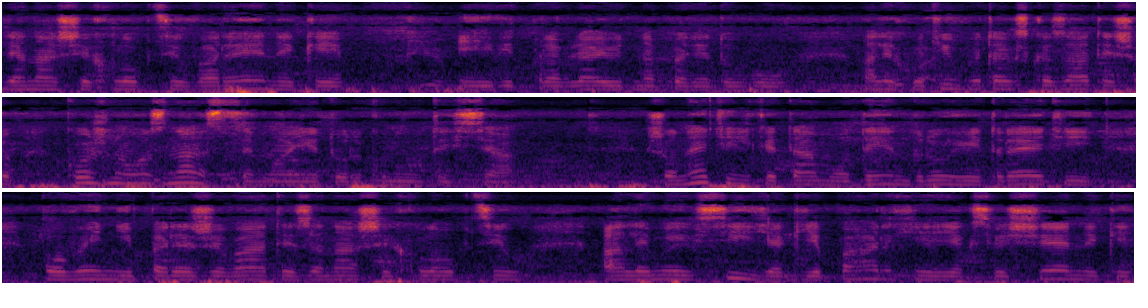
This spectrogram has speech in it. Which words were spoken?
для наших хлопців вареники і відправляють на передову. Але хотів би так сказати, що кожного з нас це має торкнутися що не тільки там один, другий, третій повинні переживати за наших хлопців, але ми всі, як єпархія, як священники,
